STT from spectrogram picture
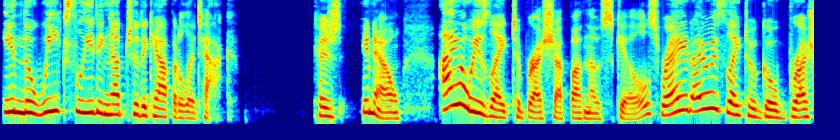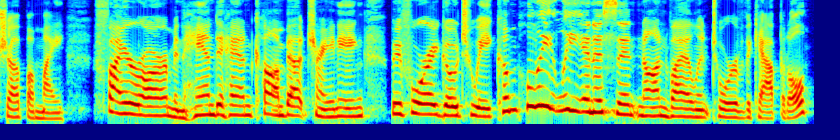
in the weeks leading up to the Capitol attack. Because, you know, I always like to brush up on those skills, right? I always like to go brush up on my firearm and hand to hand combat training before I go to a completely innocent, nonviolent tour of the Capitol.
